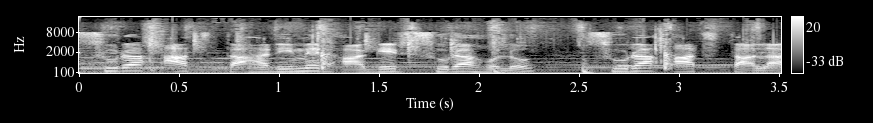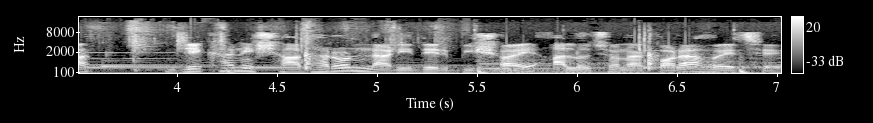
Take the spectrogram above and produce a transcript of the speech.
সুরা আত তাহারিমের আগের সূরা হল সুরা আত তালাক, যেখানে সাধারণ নারীদের বিষয়ে আলোচনা করা হয়েছে।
